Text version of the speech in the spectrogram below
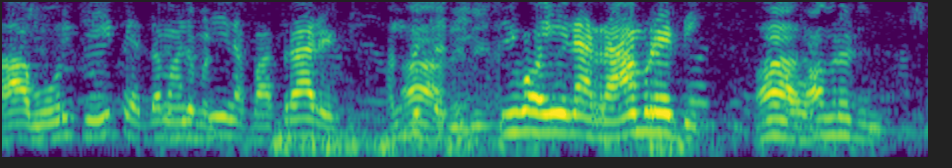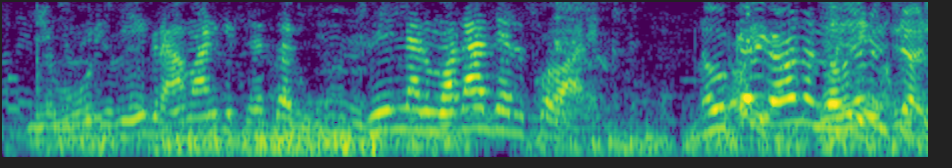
ఆ ఊరికి పెద్ద మనిషి ఈయన భద్రారెడ్డి. ఇగో ఈయన రామరెడ్డి. ఆ, రామిరెడ్డి ఈ ఊరికి గ్రామానికి పెద్దలు. వీళ్ళని మొదలు తెలుసుకోవాలి. నౌకరిగా నన్ను? నియమించాడు.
